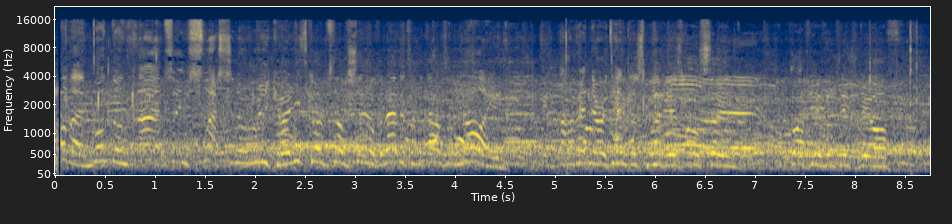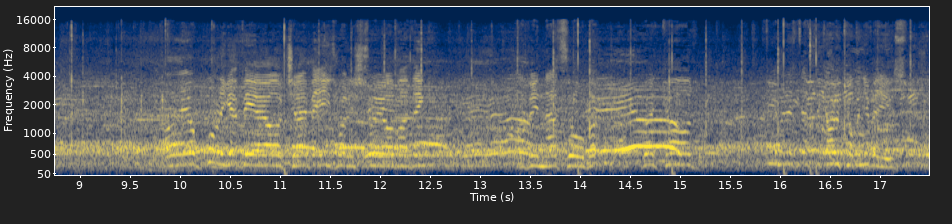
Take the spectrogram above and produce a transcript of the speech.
Oh man, Rondon's absolutely slashing Enrico. He's got himself sent off at Everton 2009. And I think their attendance might be as well soon. Quite a few of them seem to be off. Uh, he'll probably get VAR check, but he's running straight off, I think. I think that's all. But red card, a few minutes left to go, come on your bees.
